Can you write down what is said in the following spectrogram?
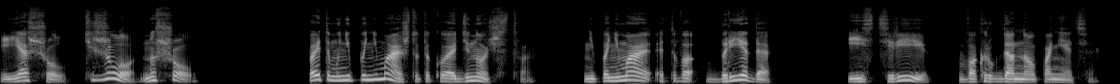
И я шел. Тяжело, но шел. Поэтому не понимаю, что такое одиночество. Не понимаю этого бреда и истерии вокруг данного понятия.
